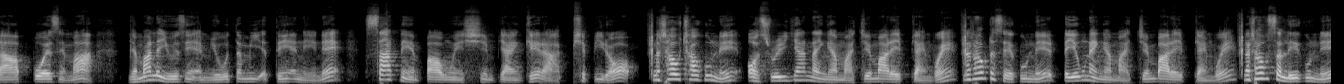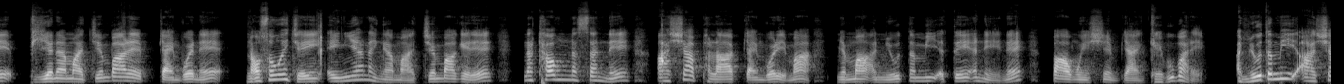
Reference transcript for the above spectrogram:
လားပွဲစဉ်မှာမြန်မာလက်ရွေးစင်အမျိုးသမီးအသင်းအနေနဲ့စတင်ပါဝင်ရှင်ပြိုင်ခဲ့တာဖြစ်ပြီးတော့2006ခုနှစ်ဩစတြေးလျနိုင်ငံမှာကျင်းပတဲ့ပြိုင်ပွဲ2010ခုနှစ်တရုတ်နိုင်ငံမှာကျင်းပတဲ့ပြိုင်ပွဲ2014ခုနှစ်ဗီယက်နမ်မှာကျင်းပတဲ့ပြိုင်ပွဲနဲ့ နောက်ဆုံးအကြိမ်အိန္ဒိယနိုင်ငံမှာကျင်းပခဲ့တဲ့2020အာရှဖလားပြိုင်ပွဲတွေမှာမြန်မာအမျိုးသမီးအသင်းအနေနဲ့ပါဝင်ရှင်ပြိုင်ခဲ့ပူးပါတယ်။အမျိုးသမီးအာရှ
